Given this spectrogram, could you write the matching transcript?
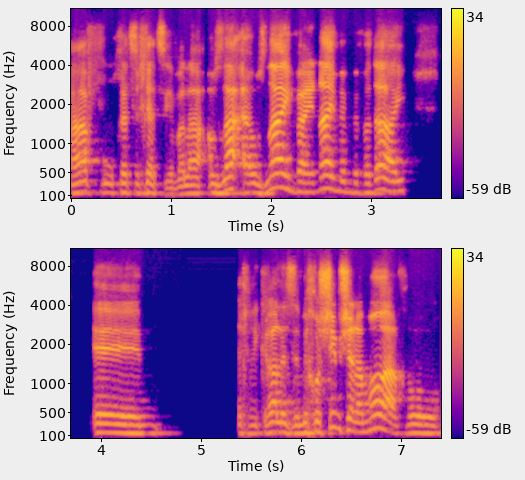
האף הוא חצי-חצי, אבל האוזניים והעיניים הם בוודאי, uh, איך נקרא לזה, מחושים של המוח, או,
